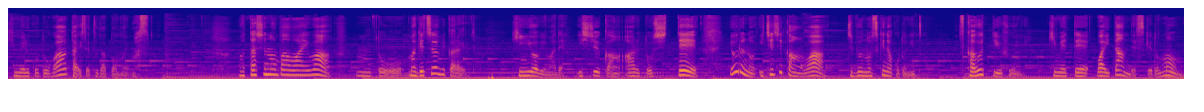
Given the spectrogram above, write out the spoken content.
決めることが大切だと思います。私の場合は、うんとまあ、月曜日から金曜日まで1週間あるとして夜の1時間は自分の好きなことに使うっていう風に決めてはいたんですけども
